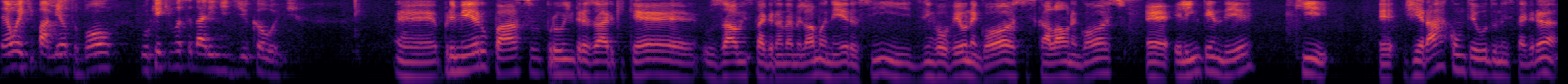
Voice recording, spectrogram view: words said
é um equipamento bom? O que, que você daria de dica hoje? É, primeiro passo para o empresário que quer usar o Instagram da melhor maneira, assim, e desenvolver o negócio, escalar o negócio, é ele entender que é, gerar conteúdo no Instagram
